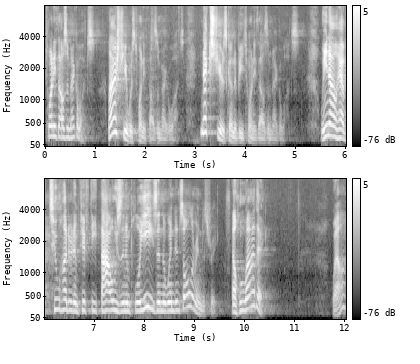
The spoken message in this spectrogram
20,000 megawatts. Last year was 20,000 megawatts. Next year is going to be 20,000 megawatts. We now have 250,000 employees in the wind and solar industry. Now, who are they? Well,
